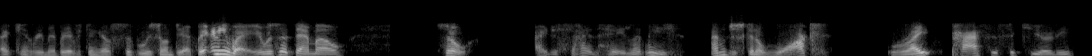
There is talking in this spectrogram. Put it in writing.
I can't remember everything else that was on there. But anyway, it was a demo. So I decided, hey, let me, I'm just going to walk right past the security,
